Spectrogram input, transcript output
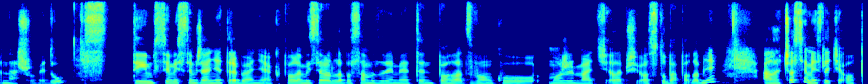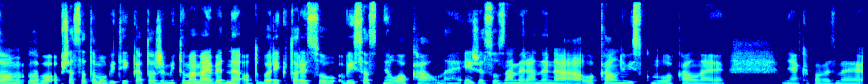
našu vedu. S tým si myslím, že aj netreba nejak polemizovať, lebo samozrejme ten pohľad zvonku môže mať lepší odstup a podobne. Ale čo si myslíte o tom, lebo občas sa tomu vytýka to, že my tu máme aj vedné odbory, ktoré sú výsostne lokálne, hej? že sú zamerané na lokálny výskum, lokálne nejaké povedzme e,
